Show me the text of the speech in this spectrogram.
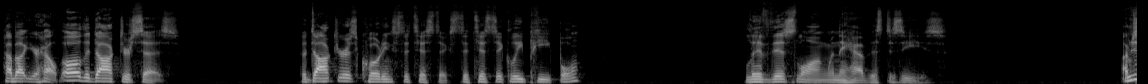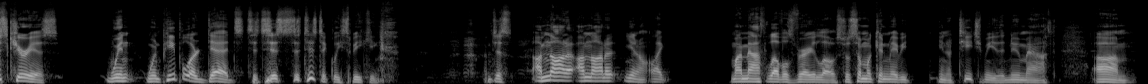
How about your health? Oh, the doctor says. The doctor is quoting statistics. Statistically, people live this long when they have this disease. I'm just curious when when people are dead, statistically speaking. I'm just I'm not a, I'm not a you know like my math level's very low, so someone can maybe you know teach me the new math. Um,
